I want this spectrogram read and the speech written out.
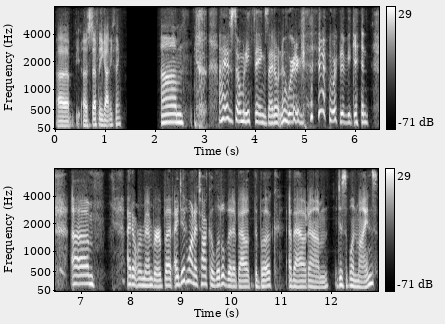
uh, uh, Stephanie, got anything? Um, I have so many things. I don't know where to where to begin. Um, I don't remember, but I did want to talk a little bit about the book about um, disciplined minds.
